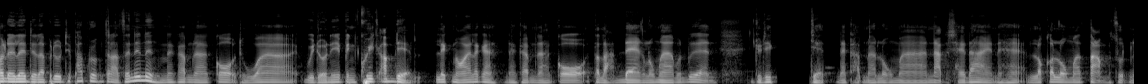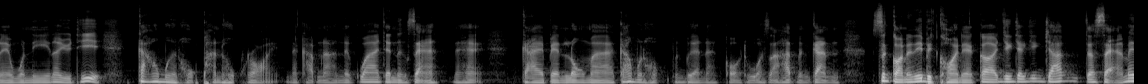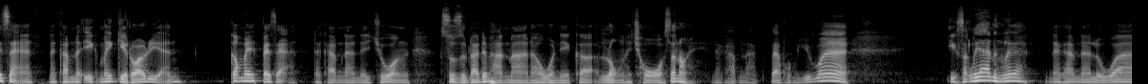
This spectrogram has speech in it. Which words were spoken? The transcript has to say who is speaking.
Speaker 1: ก็เลยเลยเดี๋ยวเราไปดูที่ภาพรวมตลาดสักนิดหนึ่งนะครับนะก็ถือว่าวิดีโอนี้เป็นควิกอัปเดตเล็กน้อยแล้วกันนะครับนะก็ตลาดแดงลงมาเพื่อนๆอยู่ที่7นะครับนะลงมาหนักใช้ได้นะฮะแล้วก็ลงมาต่ำสุดในวันนี้นะอยู่ที่ 96,600นะครับนะนึกว่าจะ1 0 0 0 0แสนนะฮะกลายเป็นลงมา 96,000เพื่อนๆนะก็ถือว่าสาหัสเหมือนกัน ซึ่งก่อนหน้านี้บิตคอยเนี่ยก็ยึกยักยึกยักจะแสนไม่แสนนะครับนะอีกไม่กี่ร้อยเหรียญ ก็ไม่ไปแสนนะครับนะในช่วงสุดสัปดาห์ที่ผ่านมานะวันนี้ก็ลงให้โชว์ซะหน่อยนะครับนะแต่ผมคิดว่าอีกสักระยะหนึ่งแล้วกันนะครับนะหรือว่า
